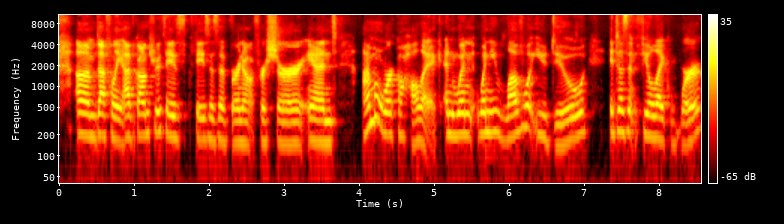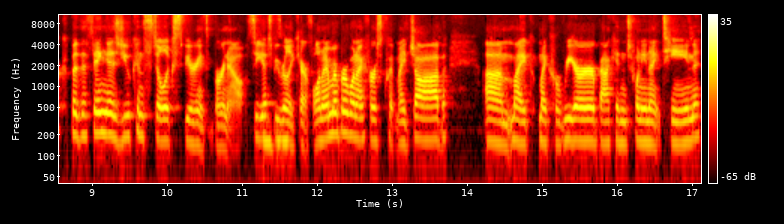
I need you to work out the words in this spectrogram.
um, definitely, I've gone through phase, phases of burnout for sure, and I'm a workaholic. And when when you love what you do, it doesn't feel like work. But the thing is, you can still experience burnout. So you have to be mm-hmm. really careful. And I remember when I first quit my job. Um, my my career back in 2019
